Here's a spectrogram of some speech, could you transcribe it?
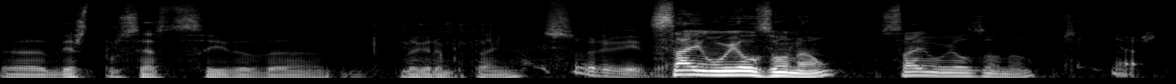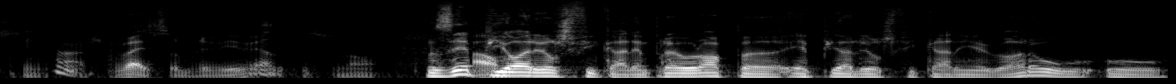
ah, deste processo de saída da, da Grã-Bretanha? Vai sobreviver. Saiam eles ou não? Saiam eles ou não? Sim, acho que sim. Acho que vai sobrevivendo. Isso não... Mas é Há pior eles ficarem. Para a Europa é pior eles ficarem agora ou, ou,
